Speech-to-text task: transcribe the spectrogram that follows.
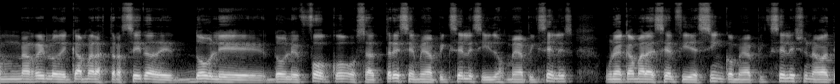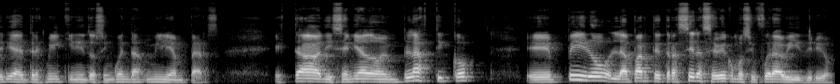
un arreglo de cámaras traseras de doble, doble foco, o sea, 13 megapíxeles y 2 megapíxeles, una cámara de selfie de 5 megapíxeles y una batería de 3550 mAh. Está diseñado en plástico, eh, pero la parte trasera se ve como si fuera vidrio.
